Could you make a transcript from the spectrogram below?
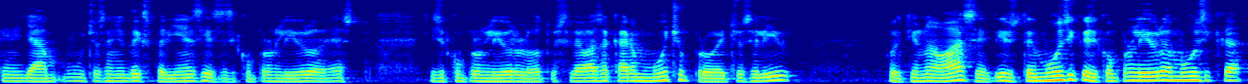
tiene ya muchos años de experiencia y se compra un libro de esto y se compra un libro de lo otro usted le va a sacar mucho provecho a ese libro porque tiene una base y si usted es músico y se compra un libro de música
